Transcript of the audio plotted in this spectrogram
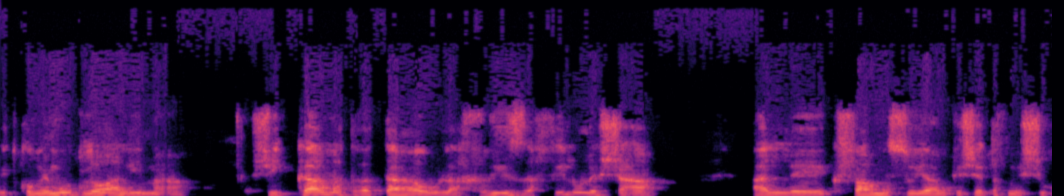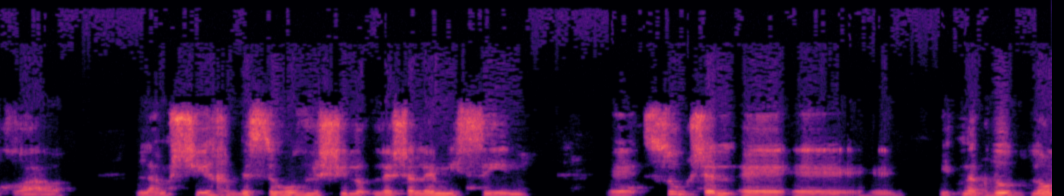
התקוממות לא אלימה, שעיקר מטרתה הוא להכריז אפילו לשעה על אה, כפר מסוים כשטח משוחרר, להמשיך בסירוב לשיל... לשלם מיסים, אה, סוג של אה, התנגדות לא,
